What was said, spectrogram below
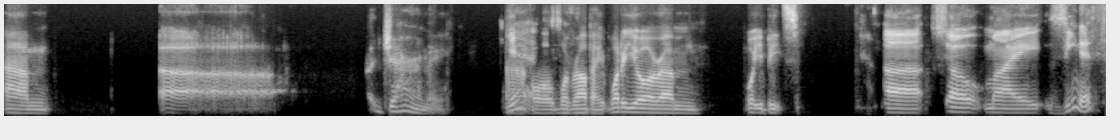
Um, uh, Jeremy, uh, or Warabe, what are your um, what are your beats? Uh, so my zenith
